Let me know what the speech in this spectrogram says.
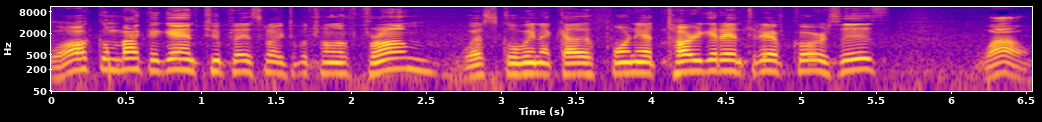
Welcome back again to Playdays Collectible Channel from West Covina, California. Target entry, of course, is wow,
